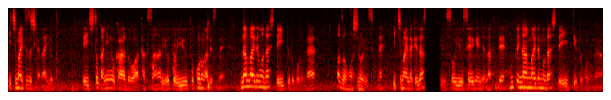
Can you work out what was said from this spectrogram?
1枚ずつしかないよと。で1とか2のカードはたくさんあるよというところがですね、何枚でも出していいってところが、まず面白いですよね。1枚だけ出すっていう、そういう制限じゃなくて、本当に何枚でも出していいっていうところが、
